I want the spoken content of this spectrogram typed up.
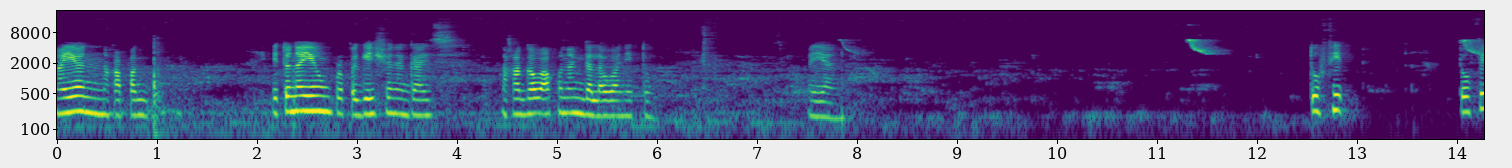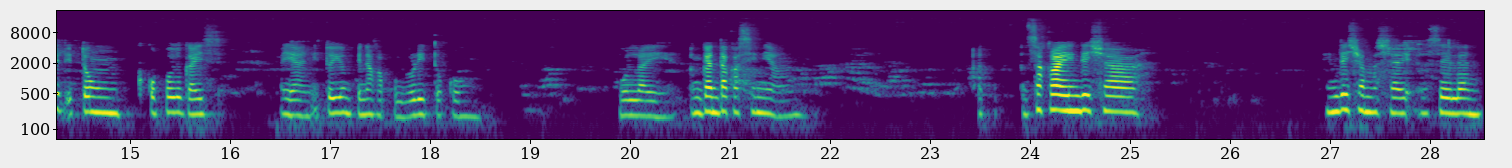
Ngayon, nakapag... Ito na yung propagation na guys. Nakagawa ako ng dalawa nito. Ayan. 2 feet. 2 feet itong kukupol guys. Ayan, ito yung pinaka-paborito kong kulay. Ang ganda kasi niya. At, at saka hindi siya hindi siya masyalan.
